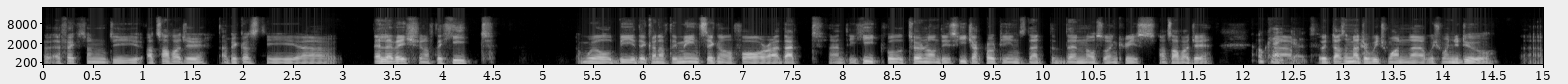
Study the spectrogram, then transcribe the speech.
effects on the autophagy uh, because the uh, elevation of the heat will be the kind of the main signal for uh, that, and the heat will turn on these heat shock proteins that then also increase autophagy. Okay, um, good. So it doesn't matter which one uh, which one you do. Uh,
